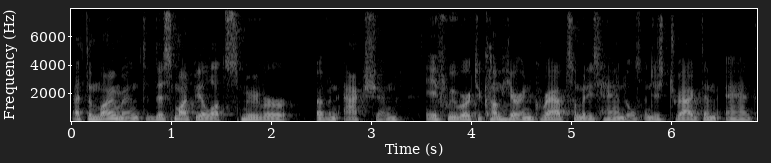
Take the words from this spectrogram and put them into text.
at the moment, this might be a lot smoother of an action if we were to come here and grab some of these handles and just drag them and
